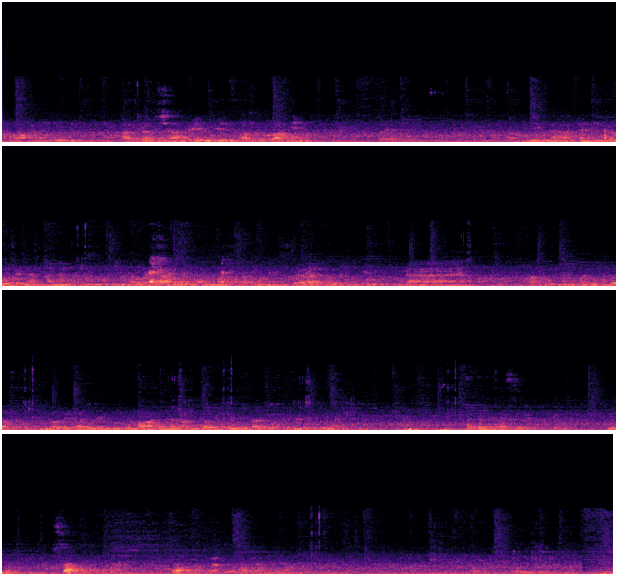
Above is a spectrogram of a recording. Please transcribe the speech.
Allahu Adam Syahrin bin Abdul Rahim. Tapi kita akan tahu dengan anak itu di mana dengan masa ini seratus ribu nah. Aku cuma minta kembali kami ke rumah dengan anda untuk minta kembali ke rumah. Ada kasih? Tidak. Sah? Sah. Thank you.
